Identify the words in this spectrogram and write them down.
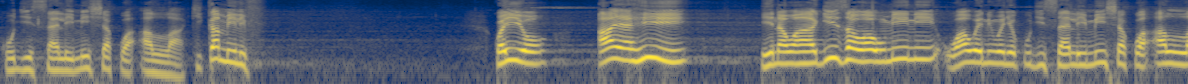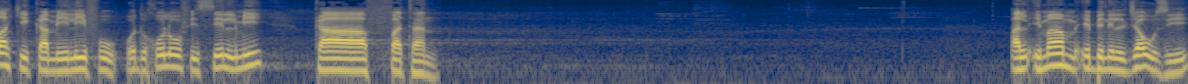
Kujisalimisha kwa Allah. Kikamilifu. Kwa hiyo aya hii inawaagiza waumini wawe ni wenye kujisalimisha kwa Allah kikamilifu udkhulu fi silmi kafatan Al-Imam Ibn al-Jawzi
